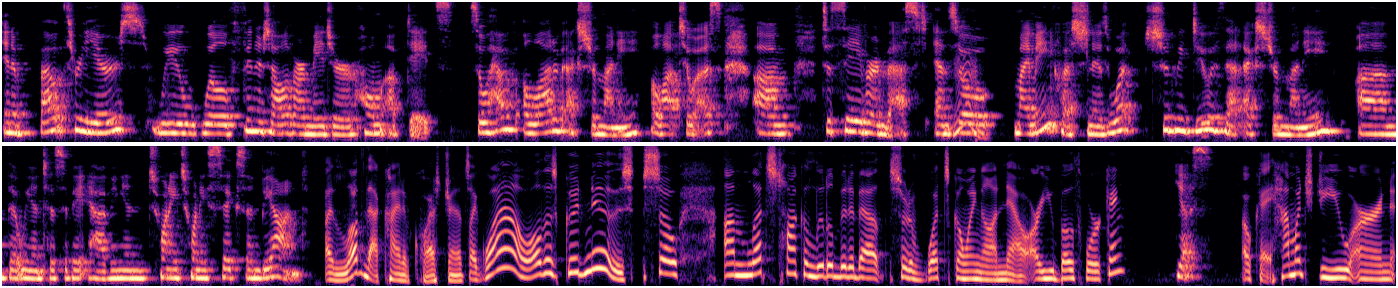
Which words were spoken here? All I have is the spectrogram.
In about three years, we will finish all of our major home updates. So we'll have a lot of extra money, a lot to us, um, to save or invest. And so mm. my main question is what should we do with that extra money um, that we anticipate having in 2026 and beyond? I love that kind of question. It's like, wow, all this good news. So um, let's talk a little bit about sort of what's going on now. Are you both working? Yes. Okay. How much do you earn?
